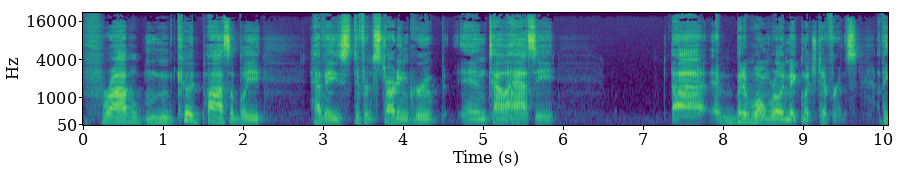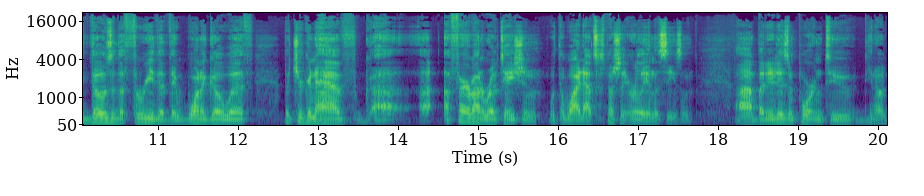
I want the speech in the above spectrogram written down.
probably could possibly have a different starting group in Tallahassee uh, but it won't really make much difference. I think those are the three that they want to go with, but you're going to have uh, a fair amount of rotation with the wideouts, especially early in the season. Uh, but it is important to you know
